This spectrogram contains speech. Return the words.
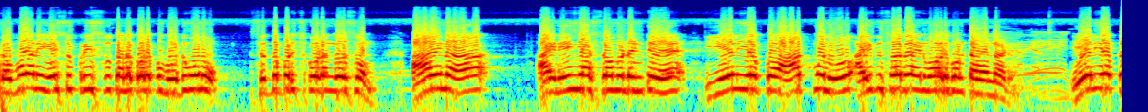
ప్రభు అని యేసుక్రీస్తు తన కొరకు వధువును సిద్ధపరచుకోవడం కోసం ఆయన ఆయన ఏం చేస్తా ఉన్నాడంటే ఏలి యొక్క ఆత్మను ఐదు సార్లు ఆయన వాడుకుంటా ఉన్నాడు. ఏలి యొక్క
